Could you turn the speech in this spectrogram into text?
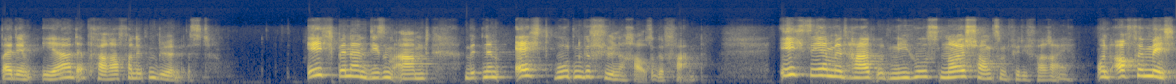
bei dem er der Pfarrer von Ippenbüren ist. Ich bin an diesem Abend mit einem echt guten Gefühl nach Hause gefahren. Ich sehe mit Hartmut Nihus neue Chancen für die Pfarrei und auch für mich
